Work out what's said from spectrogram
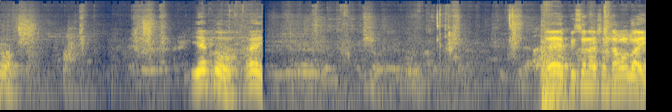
অফিসে ইয়েকো এই। এই, পিছনে আসেন, জামাল ভাই।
